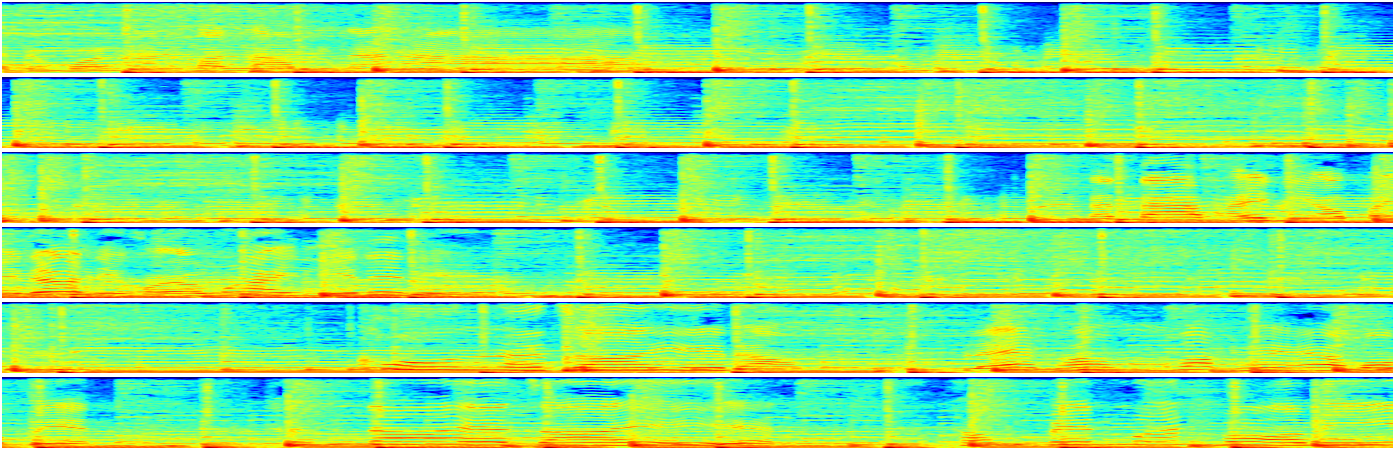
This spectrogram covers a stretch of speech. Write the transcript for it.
หนุ่มผลงานก็ลำนะคะกระตาไผ่เหนียวไปเด้อนี่ขอเอาเมื่อไอรีได้นี่คุณใจดำและคำว่าแค่บ่เป็น ถึงได้ใจเย็นทำเป็นเหมือนบ่มี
